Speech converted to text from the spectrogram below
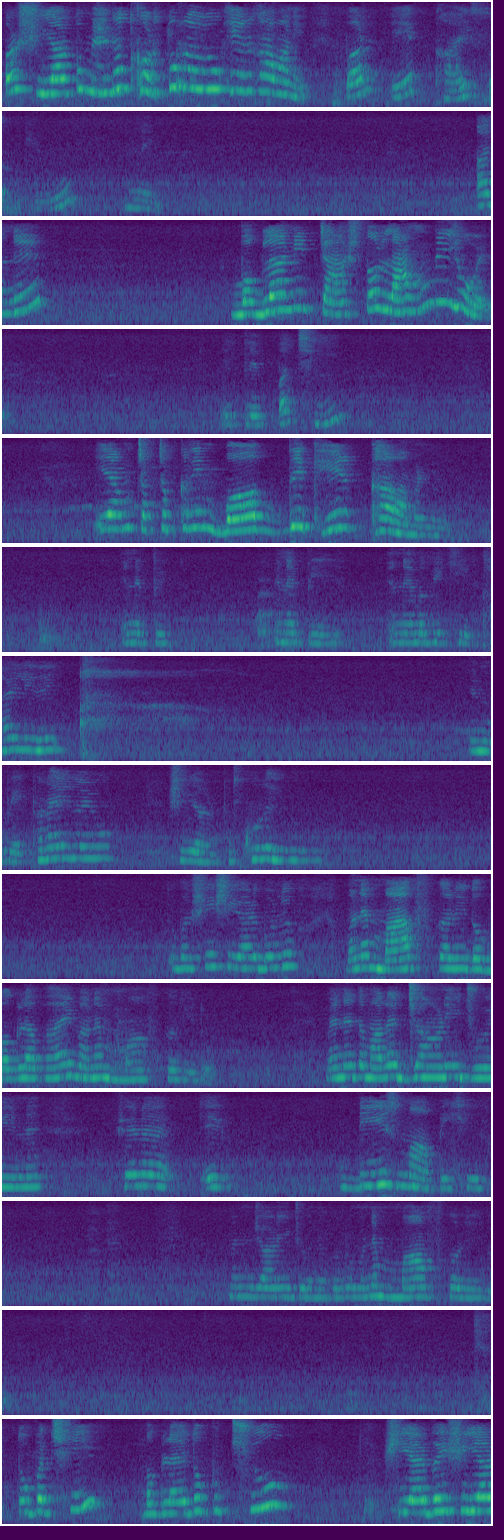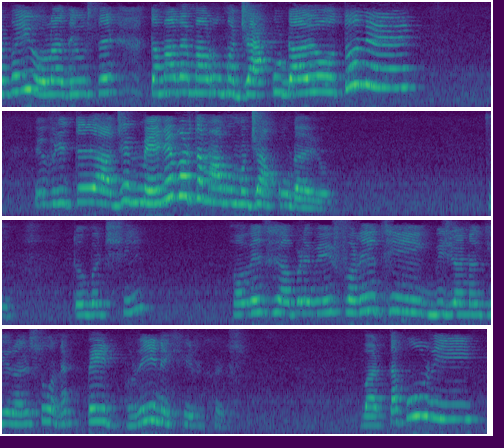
પણ શિયાળ તો મહેનત કરતો રહ્યો ખીર ખાવાની પણ એ ખાઈ શક્યું બગલાની ચાંચ તો લાંબી હોય. એટલે પછી એ આમ ચપચપ કરીને બધી ખીર ખાવા માંડ્યું. એને પી એને પી, એને બધી ખીર ખાઈ લીધી. એનું પેટ ભરાઈ ગયું. શિયાળ ભૂખું રહી ગયું. પછી શિયાળ બોલ્યું, મને માફ કરી દો બગલા ભાઈ મને માફ કરી દો. મેને તમારે જાણી જોઈને છે ને એક ડીશમાં આપી ખીર મને જાણી જોઈને કરું મને માફ કરી દો. તો પછી બગલાએ તો પૂછ્યું, શિયાળભાઈ શિયાળભાઈ, ઓલા દિવસે તમારે મારું મજાક ઉડાયો હતો ને? એવી રીતે આજે મેને પણ તમારો મજાક ઉડાયો. તો પછી હવેથી આપણે બે ફરીથી એકબીજાના ઘેર આવીશું અને પેટ ભરીને ખીર ખાઈશું. વાર્તા પૂરી.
